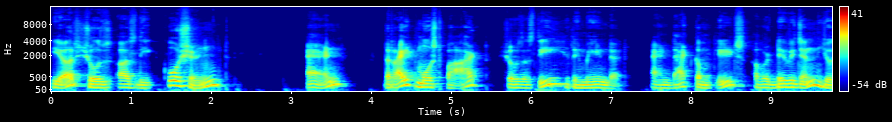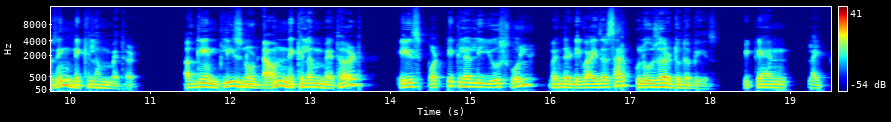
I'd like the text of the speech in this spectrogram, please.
here shows us the quotient and the rightmost part shows us the remainder and that completes our division using Nikhilam method. Again, please note down Nikhilam method is particularly useful when the divisors are closer to the base. We can like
